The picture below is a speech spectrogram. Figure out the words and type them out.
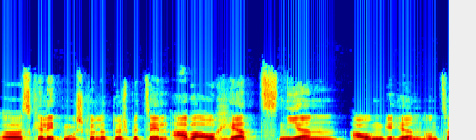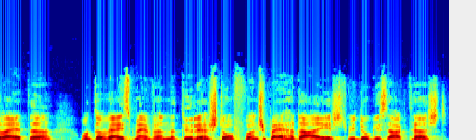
äh, Skelettmuskulatur speziell, aber auch Herz, Nieren, Augen, Gehirn und so weiter. Und da weiß man einfach, ein natürlicher Stoff, wo ein Speicher da ist, wie du gesagt hast,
